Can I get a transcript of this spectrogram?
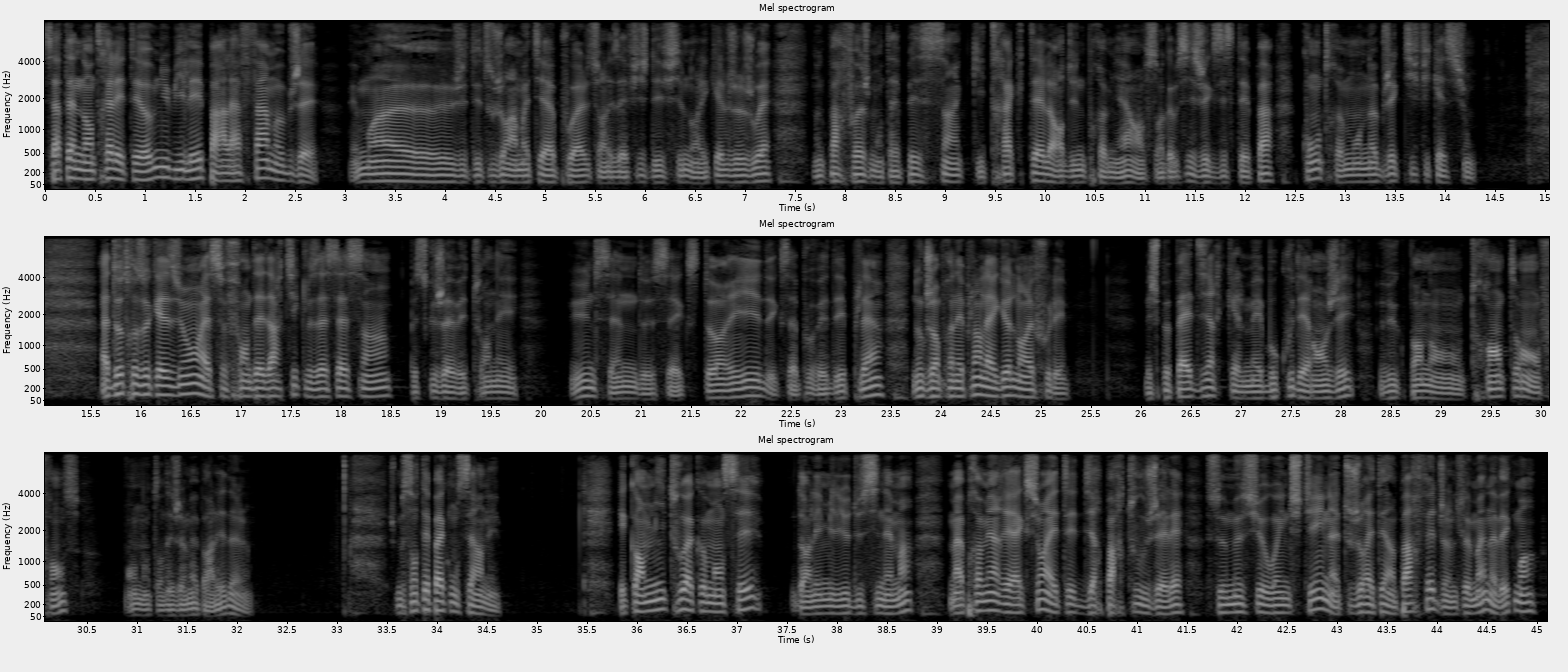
Certaines d'entre elles étaient omnubilées par la femme objet, et moi, euh, j'étais toujours à moitié à poil sur les affiches des films dans lesquels je jouais. Donc parfois, je m'en tapais cinq qui tractaient lors d'une première en faisant comme si je n'existais pas contre mon objectification. À d'autres occasions, elles se fendaient d'articles assassins parce que j'avais tourné une scène de sexe torride et que ça pouvait déplaire. Donc j'en prenais plein la gueule dans la foulée. Mais je peux pas dire qu'elle m'ait beaucoup dérangé, vu que pendant 30 ans en France, on n'entendait jamais parler d'elle. Je me sentais pas concerné. Et quand MeToo a commencé, dans les milieux du cinéma, ma première réaction a été de dire partout où j'allais Ce monsieur Weinstein a toujours été un parfait gentleman avec moi.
